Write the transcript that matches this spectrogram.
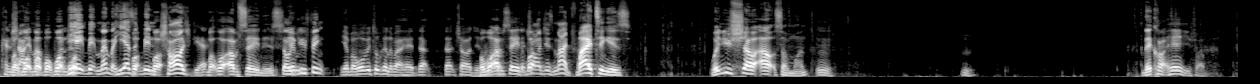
can But shout what- him but- out? but what- he what- ain't been, remember, he hasn't but- been but- charged yet. But what I'm saying is, so Yeah, you think Yeah, but what we're talking about here, that that charge is. but what mad. I'm saying, the what- charge is mad? fam? my thing is, when you shout out someone, Mm. they can't hear you, fam.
